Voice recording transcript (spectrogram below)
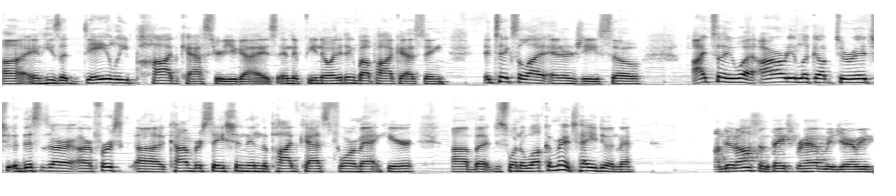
uh, and he's a daily podcaster. You guys, and if you know anything about podcasting, it takes a lot of energy. So. I tell you what, I already look up to Rich. This is our, our first uh, conversation in the podcast format here, uh, but just want to welcome Rich. How you doing, man? I'm doing awesome. Thanks for having me, Jerimae.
